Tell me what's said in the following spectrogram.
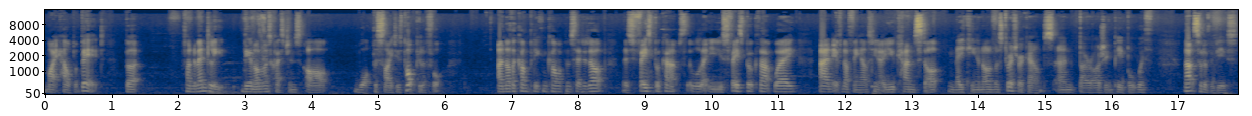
might help a bit, but fundamentally, the anonymous questions are what the site is popular for. Another company can come up and set it up. There's Facebook apps that will let you use Facebook that way. And if nothing else, you know, you can start making anonymous Twitter accounts and barraging people with that sort of abuse.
